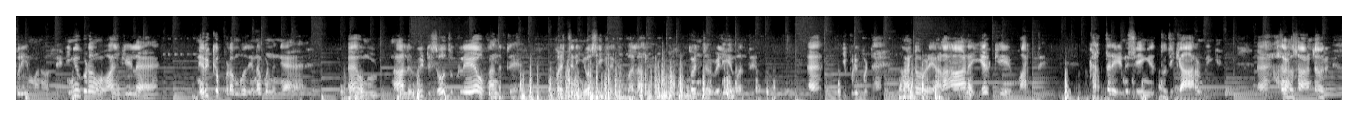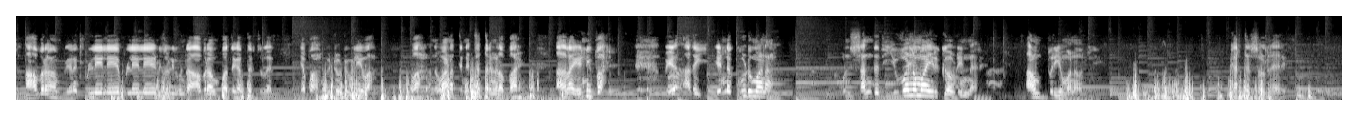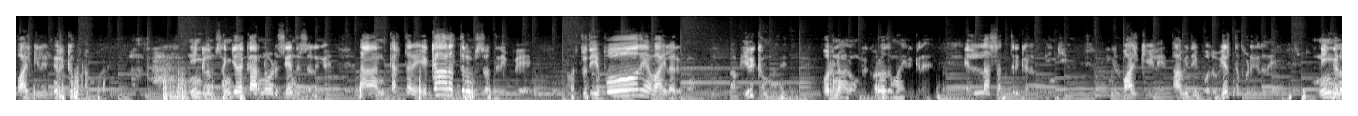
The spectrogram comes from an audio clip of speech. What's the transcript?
பிரியமானவர்களே நீங்க கூட உங்க வாழ்க்கையில நெருக்கப்படும் போது என்ன பண்ணுங்க? அஹ், உங்க நாலு வீட்டு சோத்துக்குள்ளேயே உட்காந்துட்டு பிரச்சனை யோசிக்கிறதுக்கு பதிலாக கொஞ்சம் வெளியே வந்து இப்படிப்பட்ட ஆண்டவருடைய அழகான இயற்கையை பார்த்து கர்த்தரை என்ன செய்யுங்க? துதிக்க ஆரம்பிங்க. அதனால அதனாலதான் ஆண்டவர் ஆபராம் எனக்கு பிள்ளையிலே பிள்ளையிலேன்னு சொல்லி கொண்டு ஆபராம் பார்த்து கர்த்தர் சொல்லார் எப்பா வீட்டை விட்டு வெளியே வா. வா அந்த வானத்து நட்சத்திரங்களை பாரு. அதெல்லாம் எண்ணிப்பார் அதை என்ன கூடுமானா? உன் சந்ததி இவ்வளமா இருக்கும் அப்படின்னாரு. ஆம் பிரியமானவர்களே. கர்த்தர் சொல்றாரு வாழ்க்கையில நெருக்கப்படும் போது நீங்களும் சங்கீதக்காரனோடு சேர்ந்து சொல்லுங்க. நான் கர்த்தரை எக்காலத்திலும் ஸ்தோத்தரிப்பேன். அவர் துதி எப்போதும் என் வாயில இருக்கும். அப்படி இருக்கும்போது ஒரு நாள் உங்களுக்கு விரோதமா இருக்கிற எல்லா சத்துருக்களும் நீங்கி உங்கள் வாழ்க்கையிலே தாவிதை போல உயர்த்தப்படுகிறது. நீங்களும்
